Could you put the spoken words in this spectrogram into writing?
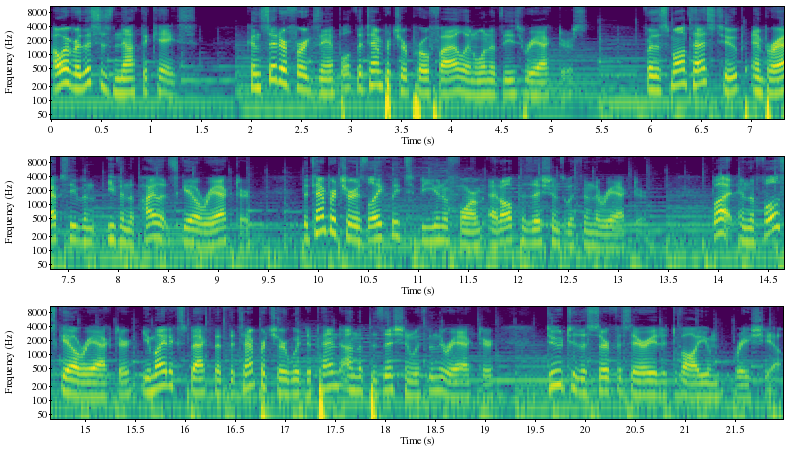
However, this is not the case. Consider, for example, the temperature profile in one of these reactors. For the small test tube, and perhaps even, even the pilot scale reactor, the temperature is likely to be uniform at all positions within the reactor. But in the full-scale reactor, you might expect that the temperature would depend on the position within the reactor due to the surface area to volume ratio.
